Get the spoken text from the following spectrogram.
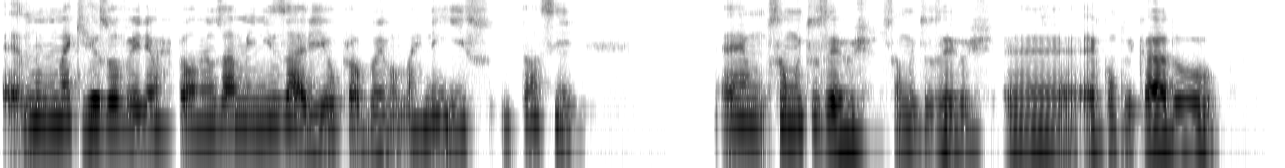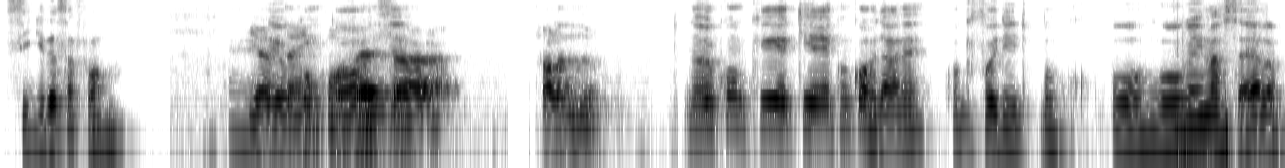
é, não é que resolveria, mas pelo menos amenizaria o problema, mas nem isso. Então, assim, é, são muitos erros, são muitos erros. É, é complicado seguir dessa forma. É, e até eu em conversa. Né? Fala, Dudu. Não, eu queria concordar, né? Com o que foi dito por, por Guga e Marcelo.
